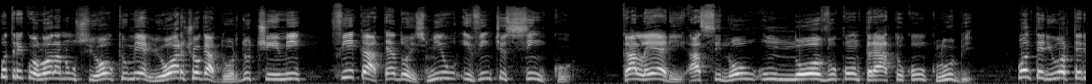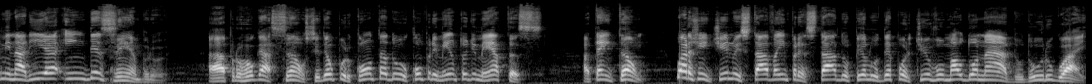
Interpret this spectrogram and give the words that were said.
o tricolor anunciou que o melhor jogador do time fica até 2025. Caleri assinou um novo contrato com o clube. O anterior terminaria em dezembro. A prorrogação se deu por conta do cumprimento de metas. Até então, o argentino estava emprestado pelo Deportivo Maldonado, do Uruguai.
